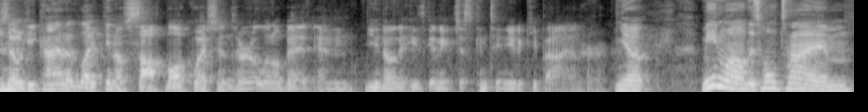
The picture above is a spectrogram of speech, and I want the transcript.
So he kind of like you know softball questions her a little bit, and you know that he's going to just continue to keep an eye on her. Yep. Meanwhile, this whole time,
